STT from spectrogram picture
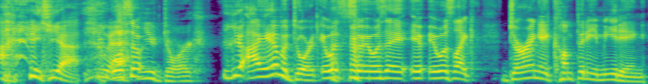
yeah. You, well, so you dork. yeah, I am a dork. It was so it was a it, it was like during a company meeting,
